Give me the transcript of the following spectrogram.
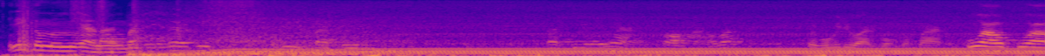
ไอ้นี่ตรงมึงมีอ่านลงปะปืนด้วยที่ที่ปาปืนปาปืนไอ้เนี่ยกองหาวะเดี๋ยวกูไปดูอันวงตรงบ้าน กูเอากูเอา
